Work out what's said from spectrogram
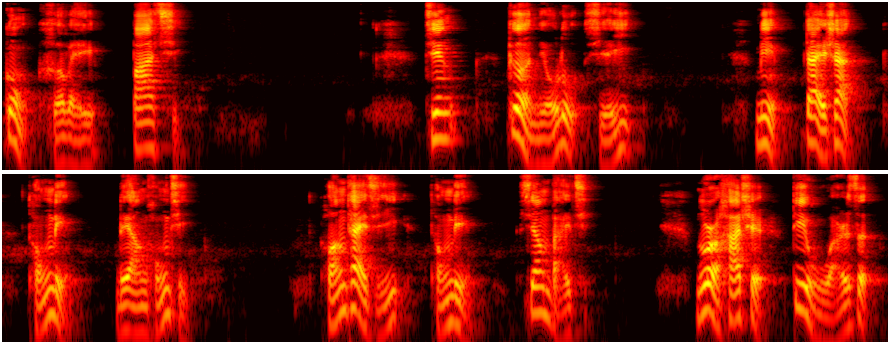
共合为八旗。经各牛录协议，命代善统领两红旗，皇太极统领镶白旗。努尔哈赤第五儿子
